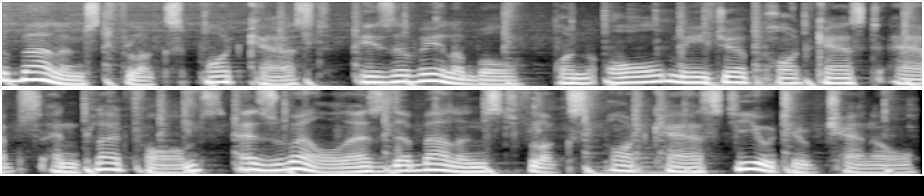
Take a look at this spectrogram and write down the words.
The Balanced Flux podcast is available on all major podcast apps and platforms, as well as the Balanced Flux podcast YouTube channel.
